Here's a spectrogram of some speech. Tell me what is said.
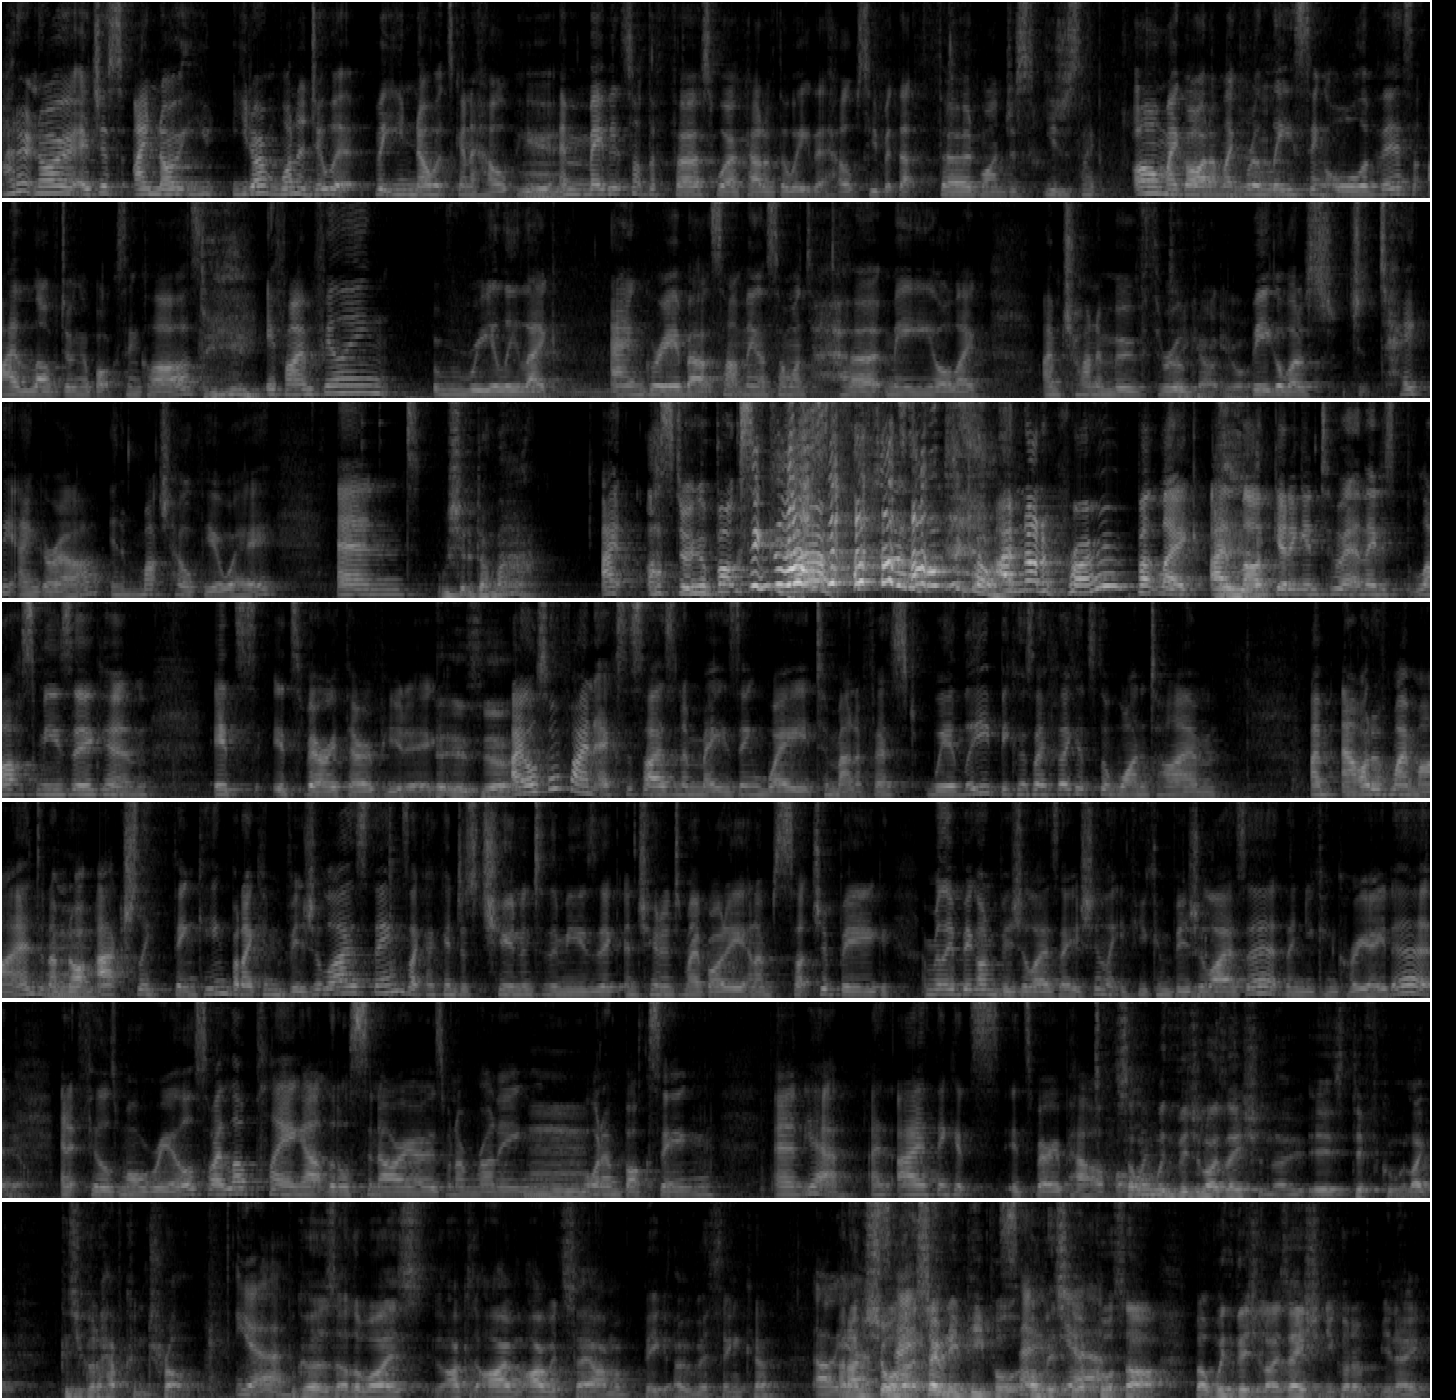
I don't know. It just I know you you don't want to do it, but you know it's going to help you. Mm. And maybe it's not the first workout of the week that helps you, but that third one just you're just like, oh my god, I'm like Yeah. releasing all of this. I love doing a boxing class. Do you? If I'm feeling really like angry about something or someone's hurt me or like I'm trying to move through Take a your- big a lot of just take the anger out in a much healthier way. And we should have done that. I us doing a boxing class. boxing class. I'm not a pro, but like I Yeah, yeah. love getting into it, and they just blast music, and it's it's very therapeutic. It is, yeah. I also find exercise an amazing way to manifest weirdly because I feel like it's the one time I'm out of my mind and I'm Mm. not actually thinking, but I can visualize things. Like I can just tune into the music and tune into my body. And I'm such a big, I'm really big on visualization. Like if you can visualize it, then you can create it Yeah. and it feels more real. So I love playing out little scenarios when I'm running Mm. or when I'm boxing. And yeah, I, I think it's it's very powerful. Something with visualization, though, is difficult. Like, because you've got to have control. yeah. Because otherwise, I, I, I would say I'm a big overthinker. Oh, yeah. and I'm sure that so many people, Same, obviously, yeah. of course, are. But with visualization, you've got to, you know,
